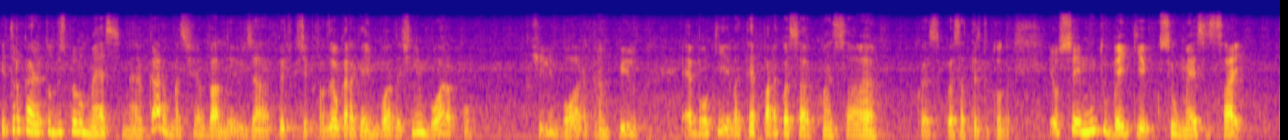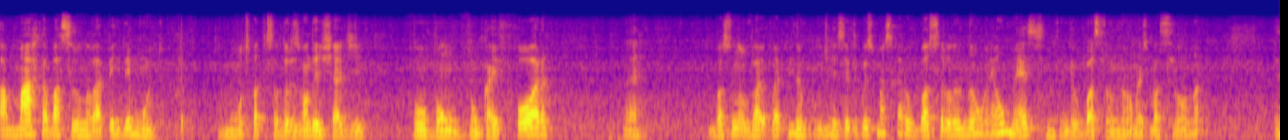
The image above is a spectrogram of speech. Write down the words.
E trocaria tudo isso pelo Messi, né? Cara, o Messi já valeu, já fez o que tinha pra fazer, o cara quer ir embora, deixa ele embora, pô. Deixa embora, tranquilo. É bom que até para com essa, com essa, com essa, com essa treta toda. Eu sei muito bem que se o Messi sai, a marca Barcelona vai perder muito. Muitos patrocinadores vão deixar de. vão, vão, vão cair fora, né? o Barcelona vai, vai, perder um pouco de receita com isso, mas cara, o Barcelona não é o Messi, entendeu? O Barcelona não é o Messi, o Barcelona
